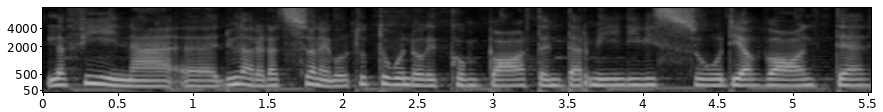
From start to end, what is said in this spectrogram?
la fine eh, di una relazione con tutto quello che comporta in termini di vissuti a volte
